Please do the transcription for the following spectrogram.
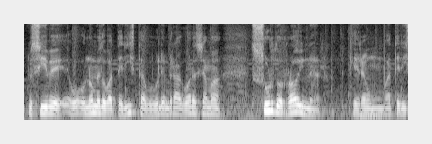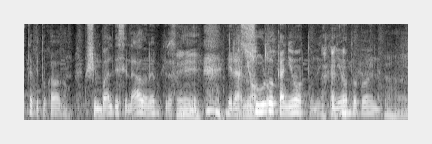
inclusive, o, o nome do baterista, vou lembrar agora, se chama Surdo Reuner, que era um baterista que o chimbal desse lado, né? Porque era, era surdo canhoto, né? Canhoto Roiner. Uhum.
